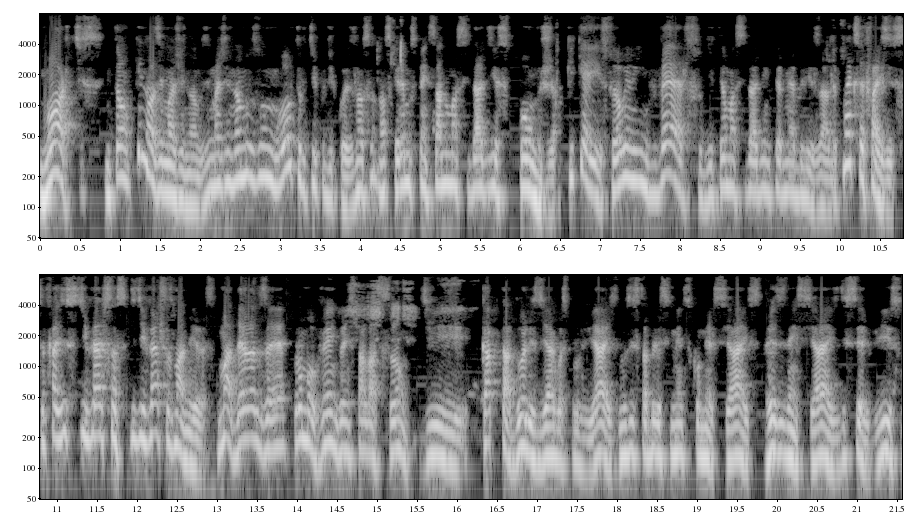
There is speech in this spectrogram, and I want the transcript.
Mortes. Então, o que nós imaginamos? Imaginamos um outro tipo de coisa. Nós, nós queremos pensar numa cidade esponja. O que, que é isso? É o inverso de ter uma cidade impermeabilizada. Como é que você faz isso? Você faz isso de diversas, de diversas maneiras. Uma delas é promovendo a instalação de captadores de águas pluviais nos estabelecimentos comerciais, residenciais, de serviços,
